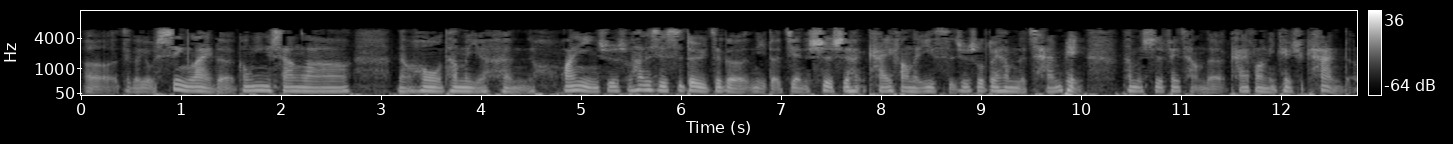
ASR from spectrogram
呃，这个有信赖的供应商啦。然后他们也很欢迎，就是说，他其实是对于这个你的检视是很开放的意思，就是说对他们的产品，他们是非常的开放，你可以去看的。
